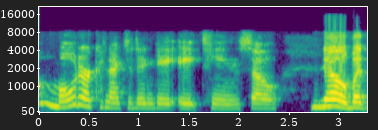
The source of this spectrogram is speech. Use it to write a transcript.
no motor connected in gate 18. So No, but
